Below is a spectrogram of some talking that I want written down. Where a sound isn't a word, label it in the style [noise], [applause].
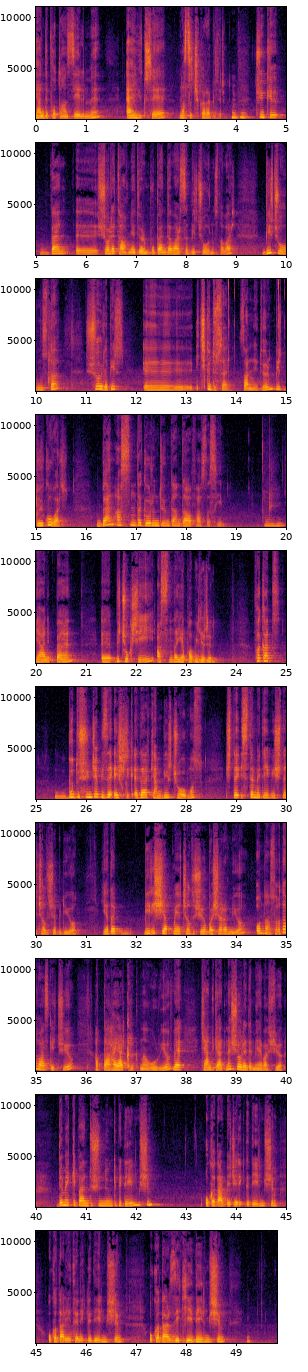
kendi potansiyelimi en yükseğe nasıl çıkarabilirim? Çünkü ben e, şöyle tahmin ediyorum, bu bende varsa birçoğunuzda var. Birçoğumuzda şöyle bir e, içgüdüsel zannediyorum bir duygu var. Ben aslında göründüğümden daha fazlasıyım. Yani ben e, birçok şeyi aslında yapabilirim. Fakat bu düşünce bize eşlik ederken birçoğumuz işte istemediği bir işte çalışabiliyor ya da bir iş yapmaya çalışıyor, başaramıyor. Ondan sonra da vazgeçiyor. Hatta hayal kırıklığına uğruyor ve kendi kendine şöyle demeye başlıyor. Demek ki ben düşündüğüm gibi değilmişim. O kadar becerikli değilmişim. O kadar yetenekli değilmişim. O kadar zeki değilmişim.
